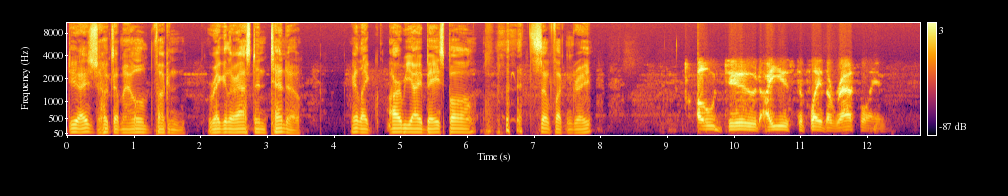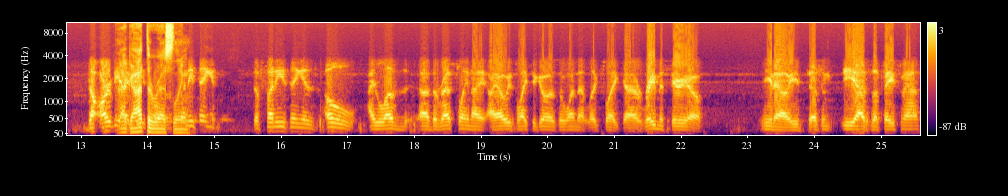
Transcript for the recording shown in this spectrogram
dude. I just hooked up my old fucking regular ass Nintendo. I got like RBI baseball. it's so fucking great. Oh, dude, I used to play the wrestling. The RV. I got the wrestling. funny thing is, the funny thing is, oh, I love uh, the wrestling. I, I always like to go as the one that looks like uh, Rey Mysterio. You know, he doesn't. He has the face mask.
